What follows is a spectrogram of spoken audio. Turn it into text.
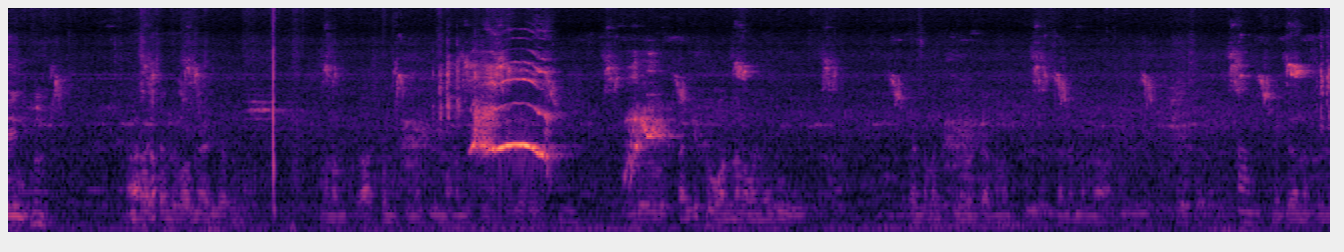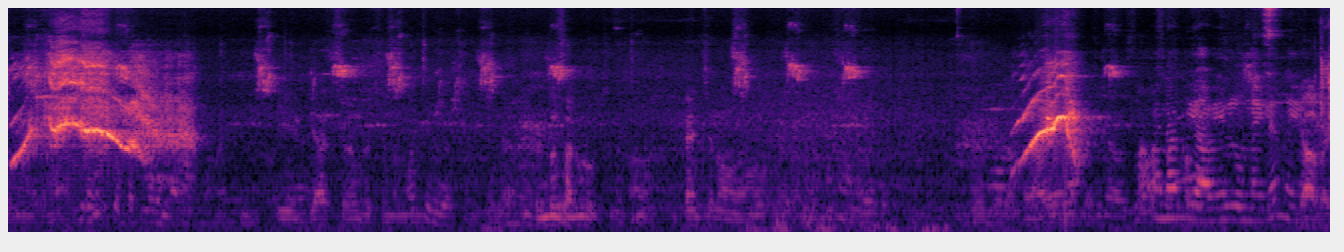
చేయండి. నారా చంద్రబాబు నాయుడు గారు మనం రాష్ట్ర ముఖ్యమంత్రి మన ముఖ్యమంత్రి గారు. ఇప్పుడు తల్లికి వందనం అనేది ఎంతమంది పిల్లలు ఉంటే అంతమంది పిల్లలు కానీ మొన్న చేశారు మీకు ఏమైనా పిల్లలు ఈ గ్యాస్ సిలిండర్ వచ్చిందమ్మా. వచ్చిందా? రెండోసారి కూడా వచ్చింది. ఆ, పెన్షన్? నాకు యాభై ఏళ్ళు ఉన్నాయిలే ఇంకా యాభై.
